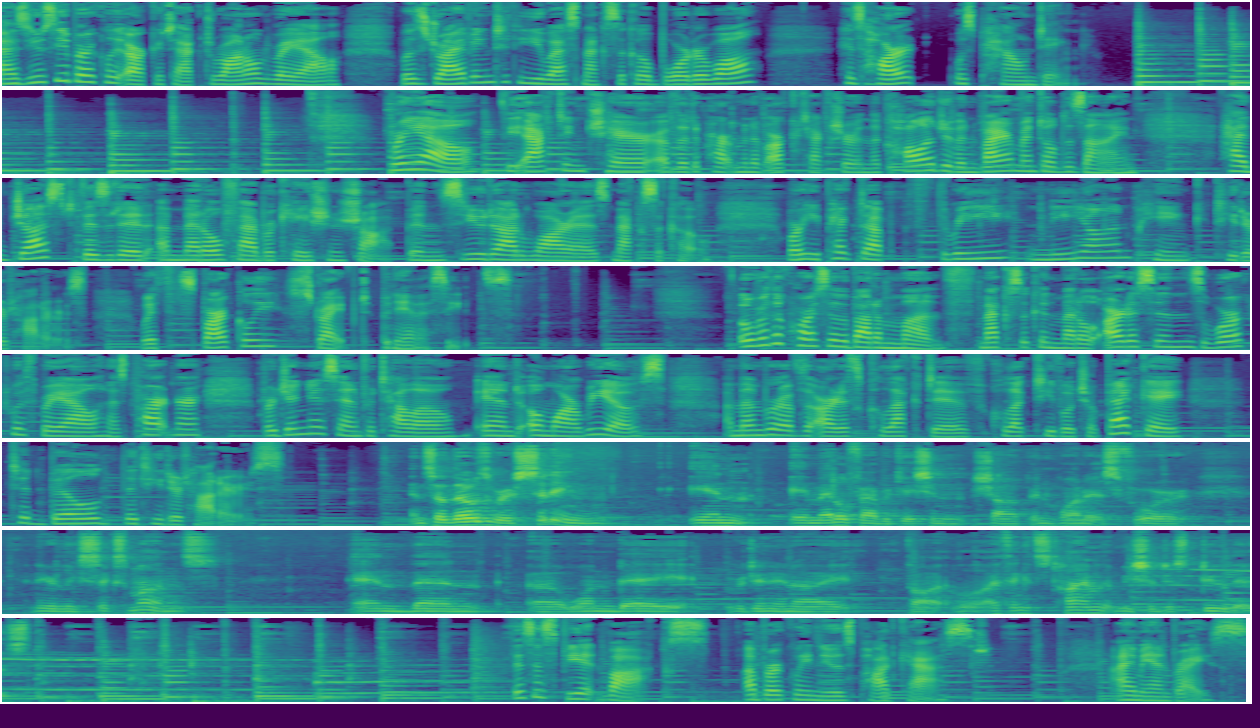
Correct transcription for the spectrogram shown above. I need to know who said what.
Speaker 1: As UC Berkeley architect Ronald Rael was driving to the US Mexico border wall, his heart was pounding. Rael, the acting chair of the Department of Architecture in the College of Environmental Design, had just visited a metal fabrication shop in Ciudad Juarez, Mexico, where he picked up three neon pink teeter totters with sparkly striped banana seats. Over the course of about a month, Mexican metal artisans worked with Rael and his partner, Virginia San Fratello, and Omar Rios, a member of the artist collective Colectivo Chopeke, to build the teeter totters.
Speaker 2: And so those were sitting in a metal fabrication shop in Juarez for nearly six months. And then uh, one day, Virginia and I thought, well, I think it's time that we should just do this.
Speaker 1: This is Fiat Vox, a Berkeley News podcast. I'm Anne Brice.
